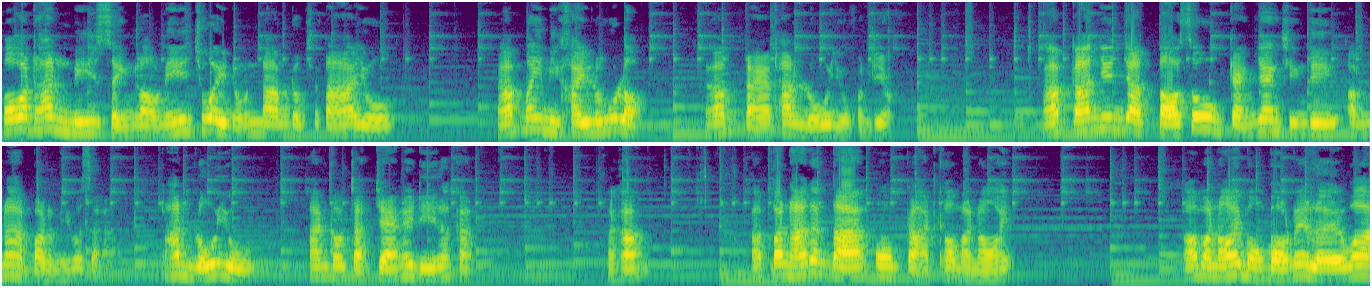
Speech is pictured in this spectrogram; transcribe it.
เพราะว่าท่านมีสิ่งเหล่านี้ช่วยหนุนนำดวงชะตาอยู่นะครับ ไม่มีใครรู้หรอกนะครับ แต่ท่านรู้อยู่คนเดียวนะครับ การยืนหยัดต่อสู้แข่งแย่งชิงดีอำนาจบารมีวาสนา ท่านรู้อยู่ ท่านก็จัดแจงให้ดีแล้วกันนะครับครับปัญหาต่างๆ โอกาสเข้ามาน้อย เข้ามาน้อยบ่งบอกได้เลยว่า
